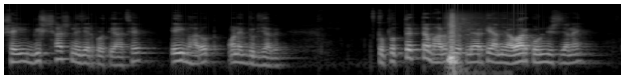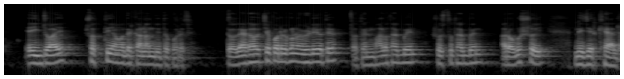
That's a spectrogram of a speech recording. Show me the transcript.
সেই বিশ্বাস নিজের প্রতি আছে, এই ভারত অনেক দূর যাবে। তো প্রত্যেকটা ভারতীয় প্লেয়ারকে আমি আবার কর্নিশ জানাই, এই জয় সত্যি আমাদেরকে আনন্দিত করেছে। তো দেখা হচ্ছে পরের কোনো ভিডিওতে ততদিন ভালো থাকবেন, সুস্থ থাকবেন, আর অবশ্যই নিজের খেয়াল রাখবেন।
